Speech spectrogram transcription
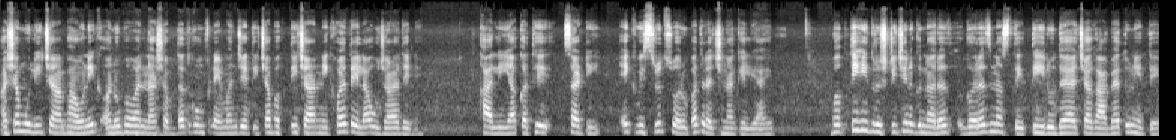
अशा मुलीच्या भावनिक अनुभवांना शब्दात गुंफणे म्हणजे तिच्या भक्तीच्या निखळतेला उजाळा देणे. खाली या कथेसाठी एक विस्तृत स्वरूपात रचना केली आहे. भक्ती ही दृष्टीची गरज गरज नसते ती हृदयाच्या गाभ्यातून येते.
